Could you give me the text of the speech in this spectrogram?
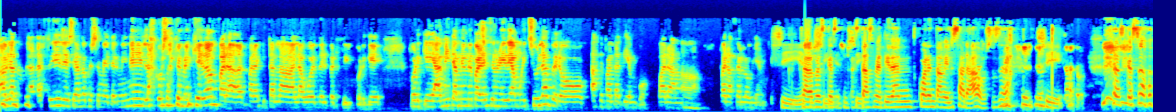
hablando plata, estoy deseando que se me terminen las cosas que me quedan para, para quitar la, la, web del perfil, porque, porque a mí también me parece una idea muy chula, pero hace falta tiempo para, para hacerlo bien. Sí, claro, pues que estás metida en 40.000 saraos, o sea, sí. es que eso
